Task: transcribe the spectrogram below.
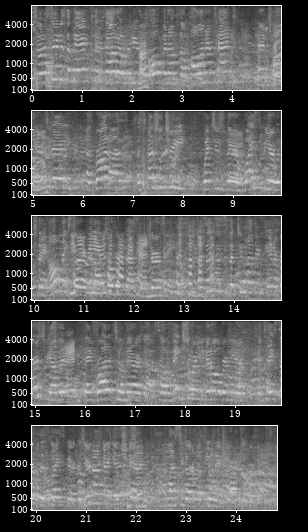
So as soon as the band clears out over here, Huh? we'll open up the Paulaner tent. And Paulaner today has brought us a special treat, which is their Weiss beer, which they only you serve at reuse Oktoberfest in? Germany. Since this is the 200th anniversary of it, they've brought it to America. So make sure you get over here and taste some of this Weiss beer, because you're not going to get it again unless you go to Munich for Oktoberfest.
